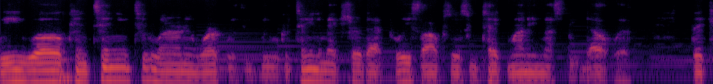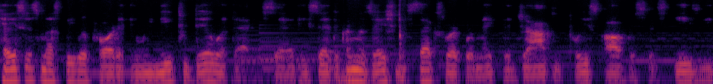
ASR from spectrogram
We will continue to learn and work with you. We will continue to make sure that police officers who take money must be dealt with. The cases must be reported and we need to deal with that, he said. He said the criminalization of sex work would make the jobs of police officers easy.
